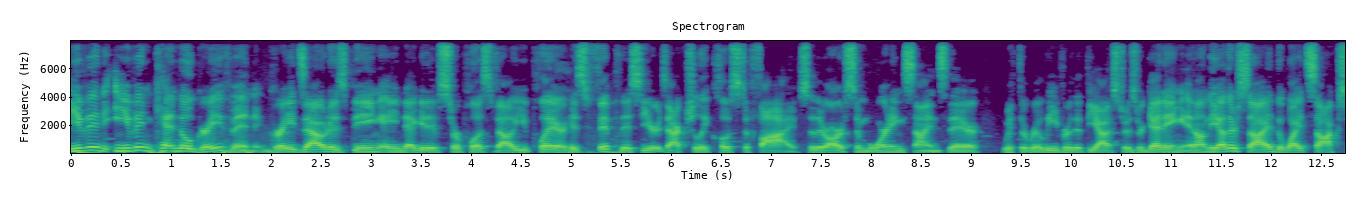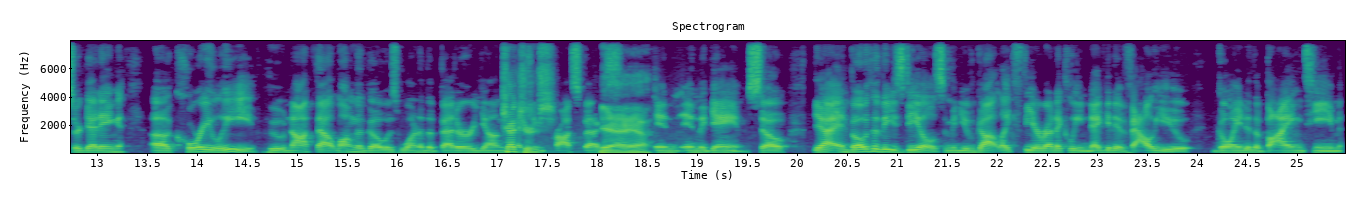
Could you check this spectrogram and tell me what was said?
Even even Kendall Graveman grades out as being a negative surplus value player. His FIP this year is actually close to five. So there are some warning signs there with the reliever that the Astros are getting. And on the other side, the White Sox are getting uh, Korey Lee, who not that long ago was one of the better young Catchers. prospects Yeah, yeah. in in the game. So yeah, in both of these deals, I mean, you've got like theoretically negative value going to the buying team,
